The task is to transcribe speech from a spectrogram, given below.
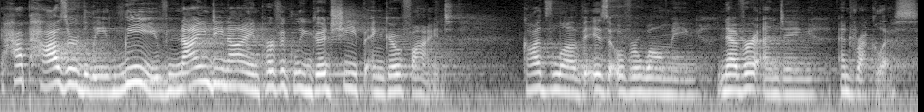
haphazardly leave 99 perfectly good sheep and go find. God's love is overwhelming, never ending, and reckless.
